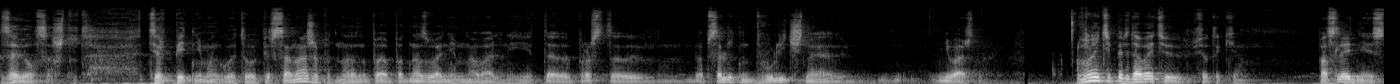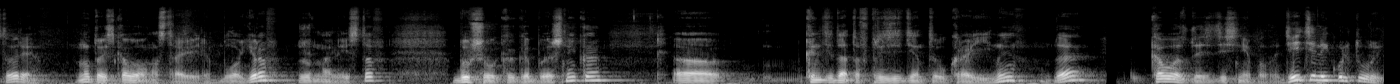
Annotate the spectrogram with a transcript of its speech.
Завелся что-то терпеть не могу этого персонажа под, под названием Навальный. Это просто абсолютно двуличное, неважно. Ну и теперь давайте все-таки последняя история. Ну, то есть, кого у нас травили? Блогеров, журналистов, бывшего КГБшника, э, кандидата в президенты Украины, да? Кого здесь не было? Деятелей культуры.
